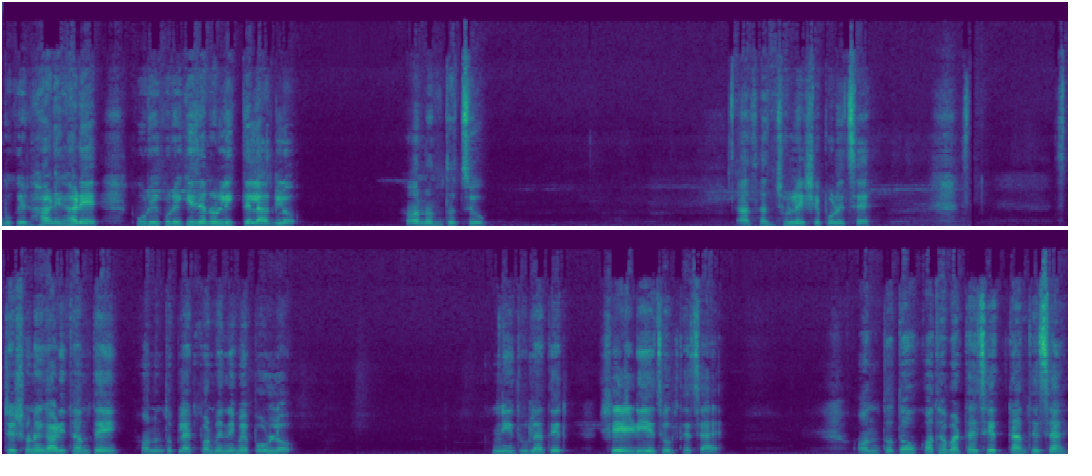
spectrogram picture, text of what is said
বুকের হাড়ে হাড়ে কুড়ে কুড়ে কি যেন লিখতে লাগল। অনন্ত চুপ। আসানসোল এসে পড়েছে। স্টেশনে গাড়ি থামতেই অনন্ত প্ল্যাটফর্মে নেমে পড়ল। মৃদুলাদের সে এড়িয়ে চলতে চায়। অন্তত কথাবার্তায় ছেদ টানতে চায়।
